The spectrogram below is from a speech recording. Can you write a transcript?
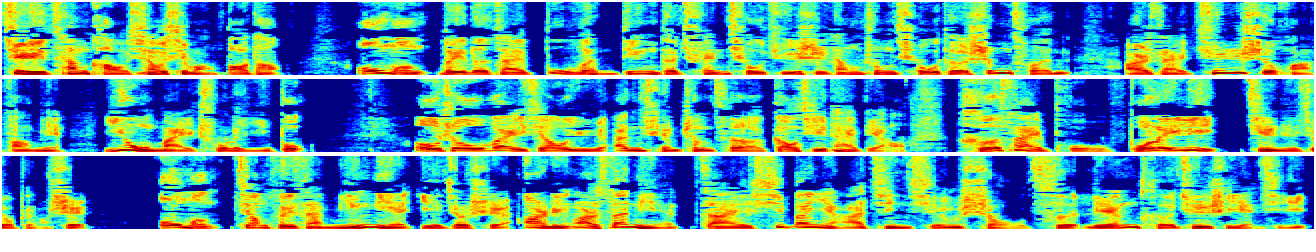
据参考消息网报道，欧盟为了在不稳定的全球局势当中求得生存，而在军事化方面又迈出了一步。欧洲外交与安全政策高级代表何塞普·博雷利近日就表示，欧盟将会在明年，也就是二零二三年，在西班牙进行首次联合军事演习。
